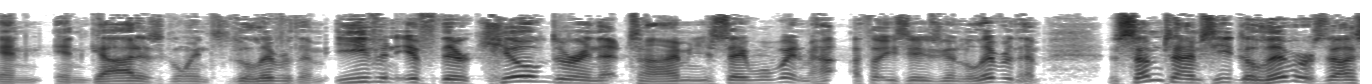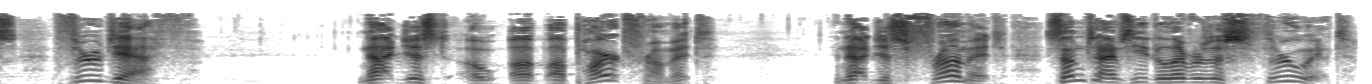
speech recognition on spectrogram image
and, and God is going to deliver them. Even if they're killed during that time, and you say, well, wait a minute, I thought you said he was going to deliver them. Sometimes he delivers us through death, not just a, a, apart from it, not just from it. Sometimes he delivers us through it.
